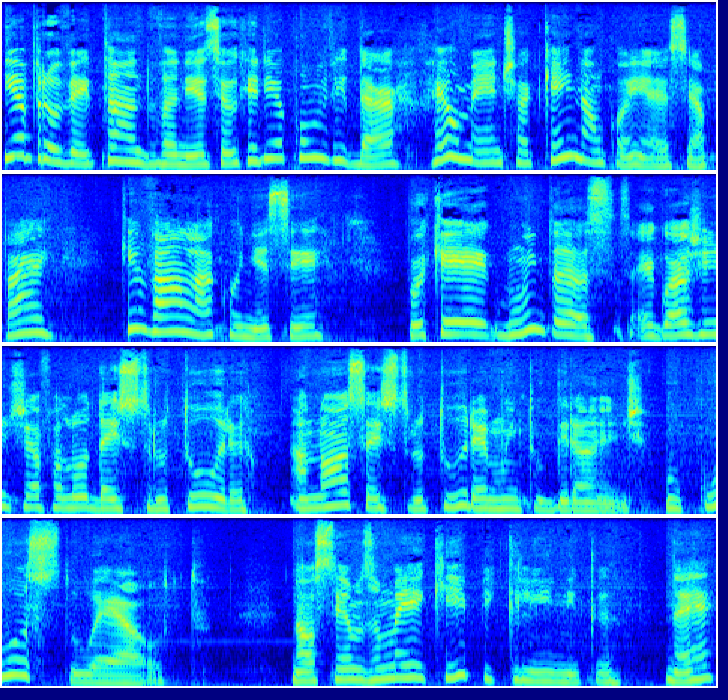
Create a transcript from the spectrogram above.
E aproveitando, Vanessa, eu queria convidar realmente a quem não conhece a PAI que vá lá conhecer, porque muitas, é igual a gente já falou da estrutura, a nossa estrutura é muito grande, o custo é alto. Nós temos uma equipe clínica, né,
